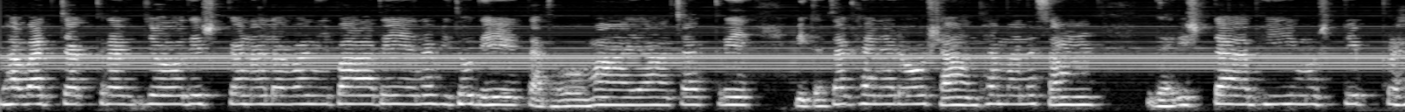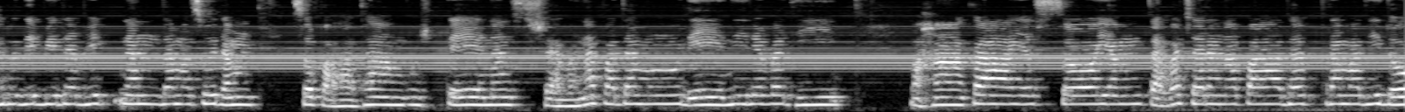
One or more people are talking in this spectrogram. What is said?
भवच्चक्रज्योतिष्कणलवनिपातेन विधुदे तथो मायाचक्रे विततघनरोषान्धमनसं गरिष्ठाभिमुष्टिप्रहृदिभिरभिनन्दमसुरं स्वपादाङ्गुष्ठेन श्रवणपदमूले निरवधि। महाकायः सोऽयं तव चरणपादप्रमथितो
